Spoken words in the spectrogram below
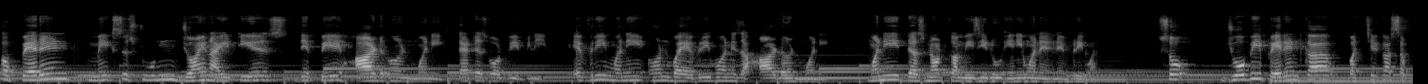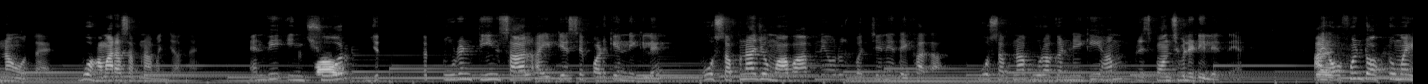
a parent makes a student join ITS, they pay hard earned money. That is what we believe. Every money earned by everyone is a hard earned money. Money does not come easy to anyone and everyone. So, जो भी पेरेंट का बच्चे का सपना होता है वो हमारा सपना बन जाता है एंड वी इंश्योर स्टूडेंट तीन साल आई से पढ़ के निकले वो सपना जो माँ बाप ने और उस बच्चे ने देखा था वो सपना पूरा करने की हम रिस्पॉन्सिबिलिटी लेते हैं I often talk to my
